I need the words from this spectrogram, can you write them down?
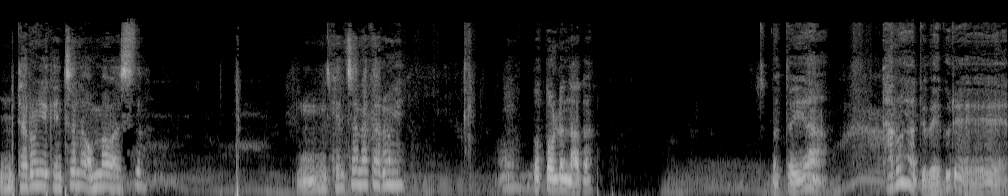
응, 다롱이 괜찮아. 엄마 왔어. 응, 괜찮아, 다롱이. 어, 너또 얼른 나가. 너 또야, 다롱이한테 왜 그래?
